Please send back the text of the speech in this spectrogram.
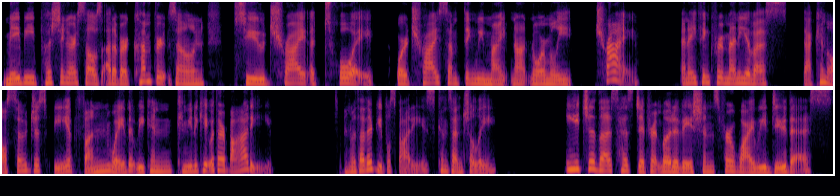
maybe pushing ourselves out of our comfort zone to try a toy or try something we might not normally try. And I think for many of us, that can also just be a fun way that we can communicate with our body and with other people's bodies consensually each of us has different motivations for why we do this.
